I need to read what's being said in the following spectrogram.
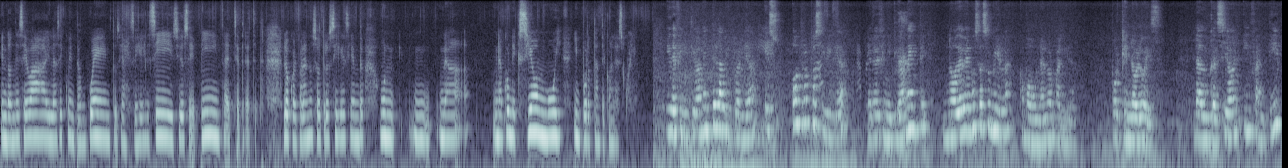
en donde se baila, se cuenta un cuento, se hace ejercicio, se pinta, etcétera, etcétera. Lo cual para nosotros sigue siendo una, una conexión muy importante con la escuela. Y definitivamente la virtualidad es otra posibilidad, pero definitivamente no debemos asumirla como una normalidad, porque no lo es. La educación infantil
